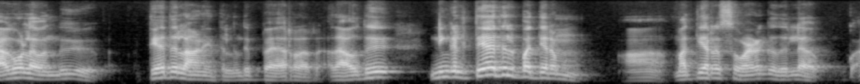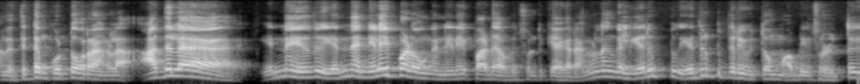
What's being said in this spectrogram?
தகவலை வந்து தேர்தல் ஆணையத்திலேருந்து பெறாரு. அதாவது நீங்கள் தேர்தல் பத்திரம் மத்திய அரசு வழங்குதில்ல அந்த திட்டம் கொண்டு வர்றாங்களா அதில் என்ன எது என்ன நிலைப்பாடு உங்கள் நிலைப்பாடு அப்படின்னு சொல்லிட்டு கேட்குறாங்க நாங்கள் எதிர்ப்பு எதிர்ப்பு தெரிவித்தோம் அப்படின்னு சொல்லிட்டு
